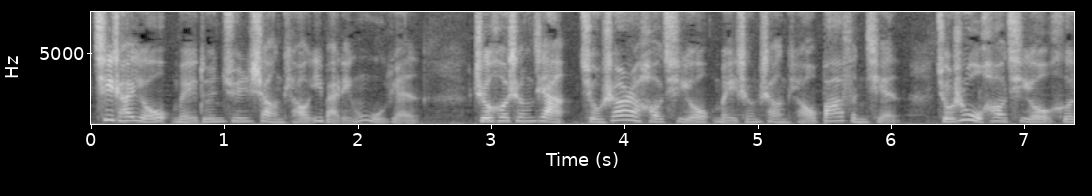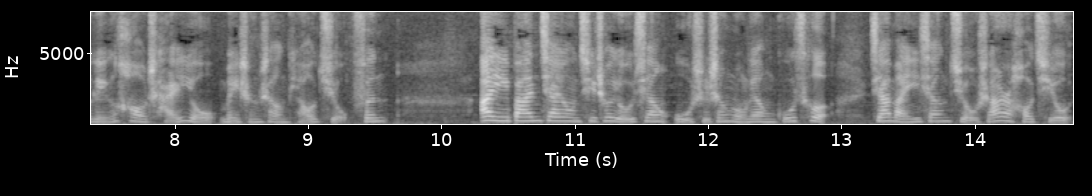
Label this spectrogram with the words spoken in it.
汽柴油每吨均上调一百零五元，折合升价，九十二号汽油每升上调八分钱，九十五号汽油和零号柴油每升上调九分。按一般家用汽车油箱五十升容量估测，加满一箱九十二号汽油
